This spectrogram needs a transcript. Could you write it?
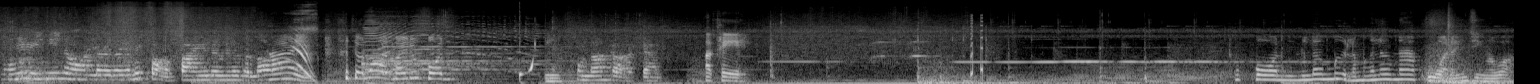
เราไม่มีที่นอนเลยเรายังไม่ก่อไฟเลยเราจะรอดใช่ถ้าจะรอดไหมทุกคนผมนอนก่อนละกันโอเคทุกคนมันเริ่มมืดแล้วมันก็เริ่มน่ากลัวนะจริงๆแล้วอะ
